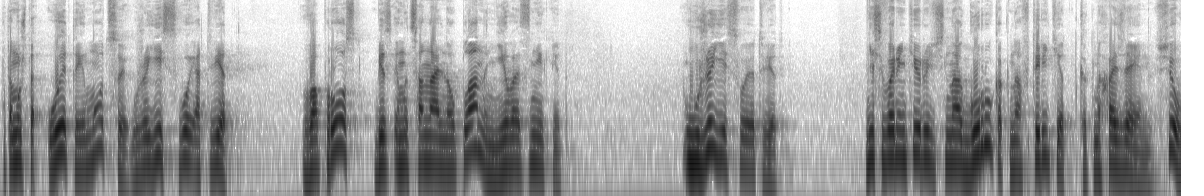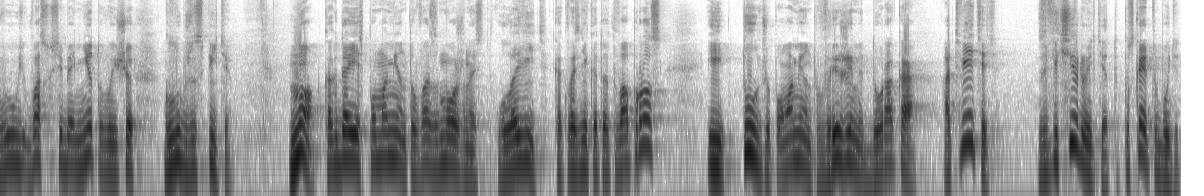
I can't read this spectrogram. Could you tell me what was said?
потому что у этой эмоции уже есть свой ответ. Вопрос без эмоционального плана не возникнет. Уже есть свой ответ. Если вы ориентируетесь на гуру, как на авторитет, как на хозяина, все, вы, вас у себя нету, вы еще глубже спите. Но когда есть по моменту возможность уловить, как возник этот вопрос, и тут же по моменту в режиме дурака ответить, зафиксируйте это, пускай это будет.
